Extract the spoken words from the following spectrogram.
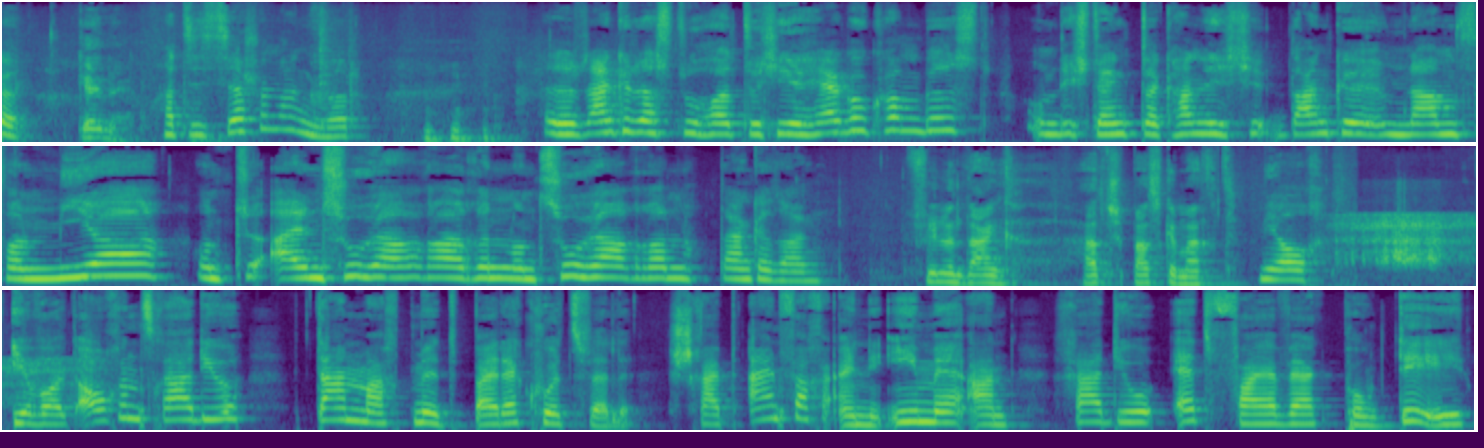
Danke. Gerne. Hat sich sehr schön angehört. Also danke, dass du heute hierher gekommen bist. Und ich denke, da kann ich Danke im Namen von mir und allen Zuhörerinnen und Zuhörern Danke sagen. Vielen Dank. Hat Spaß gemacht. Mir auch. Ihr wollt auch ins Radio? Dann macht mit bei der Kurzwelle. Schreibt einfach eine E-Mail an radio@feuerwerk.de.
